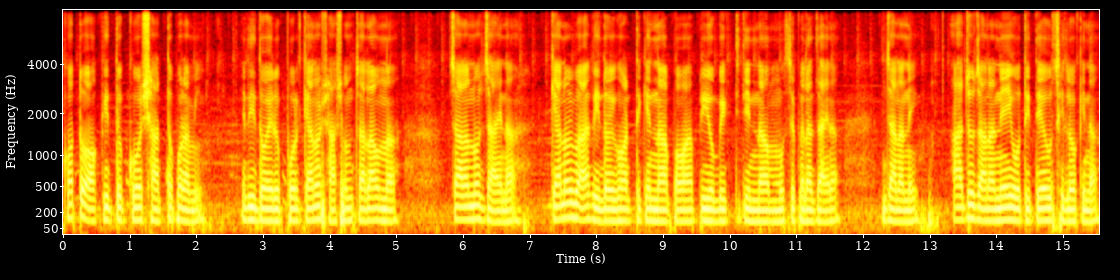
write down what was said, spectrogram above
কত অকৃতজ্ঞ স্বার্থপর আমি। হৃদয়ের উপর কেন শাসন চালাও না? চালানো যায় না। কেনই বা হৃদয় ঘর থেকে না পাওয়া প্রিয় ব্যক্তিটির নাম মুছে ফেলা যায় না। জানা নেই। আজও জানা নেই অতীতেও ছিল কি না।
